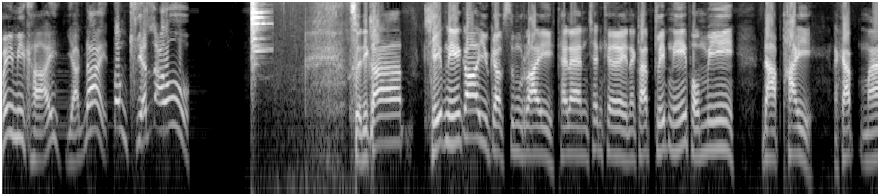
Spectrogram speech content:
ไม่มีขายอยากได้ต้องเขียนเอา สวัสดีครับ คลิปนี้ก็อยู่กับสมุไรไทยแลนด์เช่นเคยนะครับ คลิปนี้ผมมีดาบไทยนะครับมา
